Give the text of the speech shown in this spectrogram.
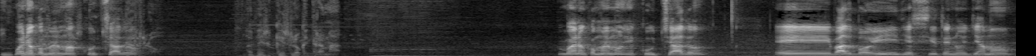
Bueno, como hemos escuchado-. A ver qué es lo que trama. Bueno, como hemos escuchado, eh, Bad Boy 17 nos llamó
